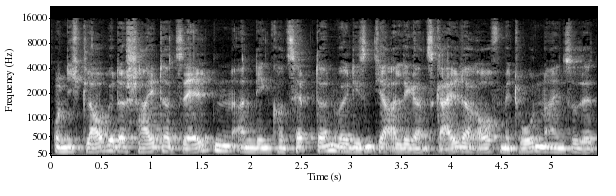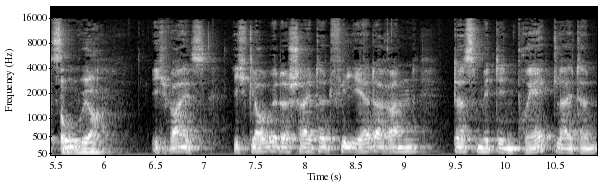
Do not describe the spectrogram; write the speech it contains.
Und ich glaube, das scheitert selten an den Konzeptern, weil die sind ja alle ganz geil darauf, Methoden einzusetzen. Oh ja. Ich weiß. Ich glaube, das scheitert viel eher daran, das mit den Projektleitern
